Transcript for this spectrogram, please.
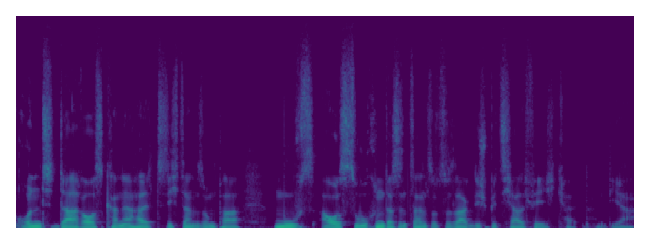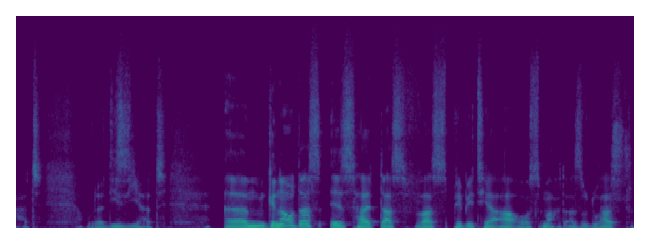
und daraus kann er halt sich dann so ein paar Moves aussuchen. Das sind dann sozusagen die Spezialfähigkeiten, die er hat oder die sie hat. Ähm, genau das ist halt das, was PBTA ausmacht. Also du hast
